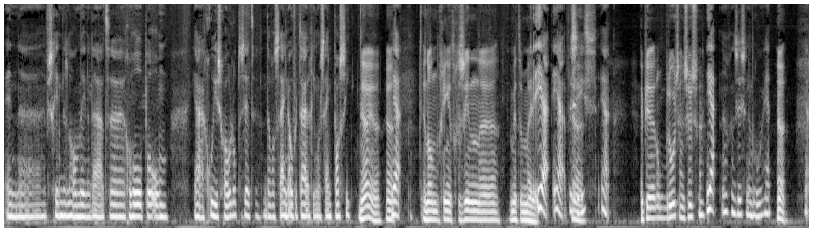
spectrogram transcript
En verschillende landen inderdaad eh, geholpen om ja, goede scholen op te zetten. Dat was zijn overtuiging, was zijn passie. Ja, ja, ja. Ja, En dan ging het gezin eh, met hem mee. ja, ja precies. Ja. Heb je nog broers en zussen? Ja. nog een zus en een broer. Ja. Ja. Ja.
